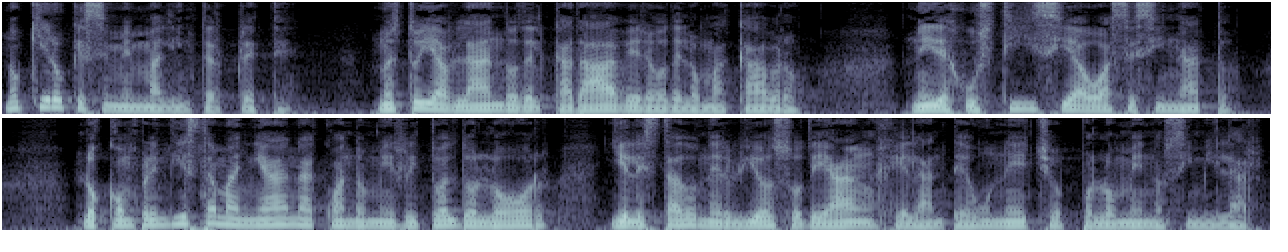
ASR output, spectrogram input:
No quiero que se me malinterprete. No estoy hablando del cadáver o de lo macabro, ni de justicia o asesinato. Lo comprendí esta mañana cuando me irritó el dolor y el estado nervioso de Ángel ante un hecho por lo menos similar.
